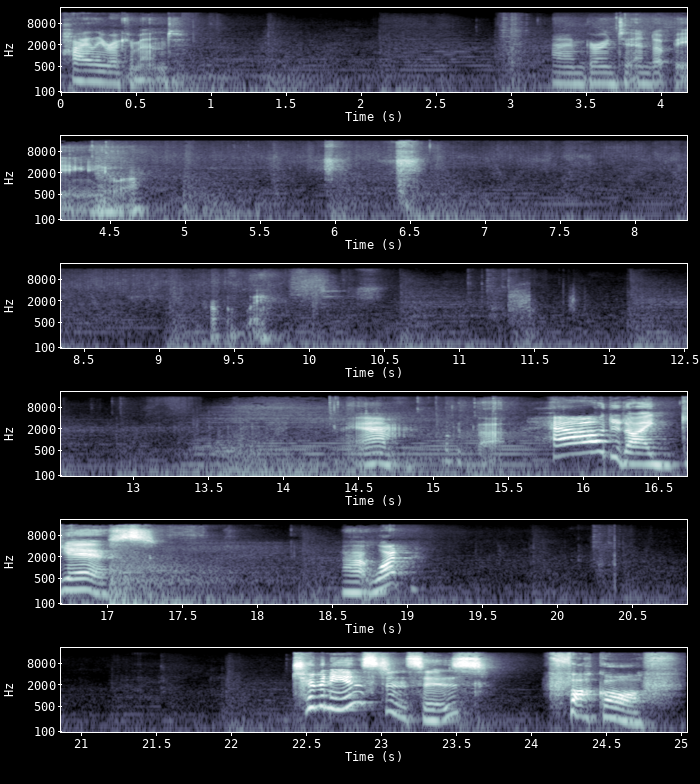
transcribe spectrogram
Highly recommend. I'm going to end up being a healer. Probably. I am. Look at that. How did I guess? Uh, what? Too many instances? Fuck off.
